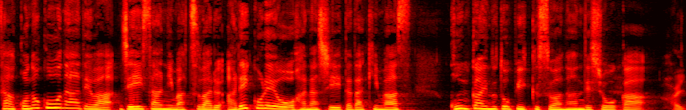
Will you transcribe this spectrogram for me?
さあ、このコーナーでは J さんにまつわるあれこれをお話しいただきます。今回のトピックスは何でしょうか？はい、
